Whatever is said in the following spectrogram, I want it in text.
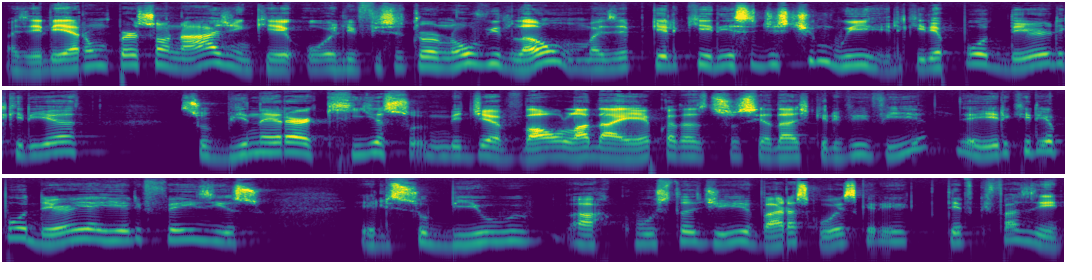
mas ele era um personagem que ele se tornou vilão, mas é porque ele queria se distinguir, ele queria poder, ele queria subir na hierarquia medieval lá da época da sociedade que ele vivia, e aí ele queria poder, e aí ele fez isso ele subiu à custa de várias coisas que ele teve que fazer.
